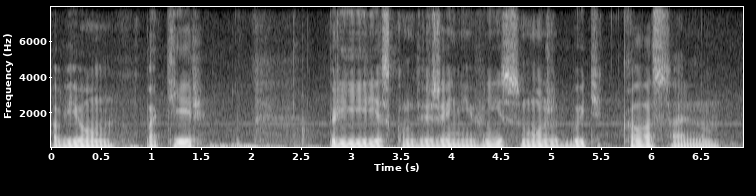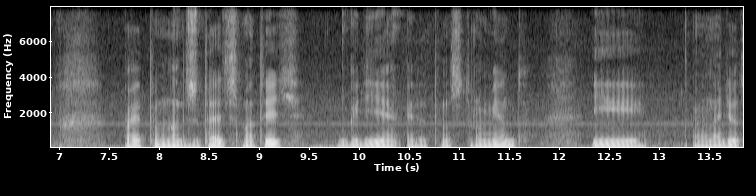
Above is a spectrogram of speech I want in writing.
объем потерь при резком движении вниз может быть колоссальным. Поэтому надо ждать, смотреть, где этот инструмент и найдет,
